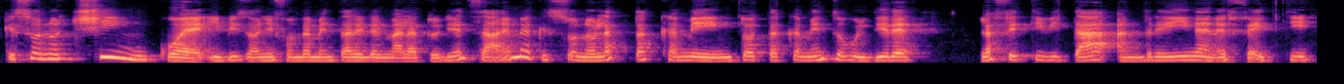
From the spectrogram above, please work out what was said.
che sono cinque i bisogni fondamentali del malato di Alzheimer, che sono l'attaccamento, attaccamento vuol dire l'affettività, Andreina in effetti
